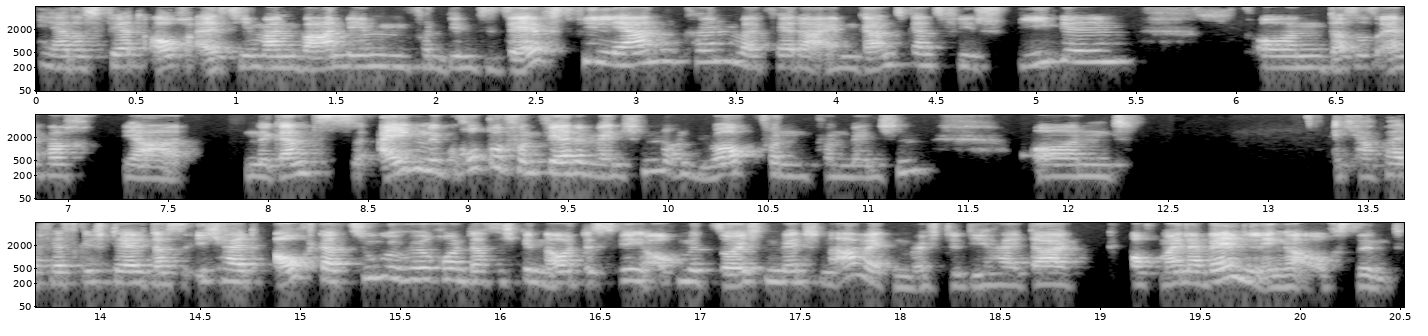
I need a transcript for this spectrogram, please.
ja, das Pferd auch als jemanden wahrnehmen, von dem sie selbst viel lernen können, weil Pferde einem ganz, ganz viel spiegeln. Und das ist einfach ja eine ganz eigene Gruppe von Pferdemenschen und überhaupt von, von Menschen. Und ich habe halt festgestellt, dass ich halt auch dazugehöre und dass ich genau deswegen auch mit solchen Menschen arbeiten möchte, die halt da auf meiner Wellenlänge auch sind.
